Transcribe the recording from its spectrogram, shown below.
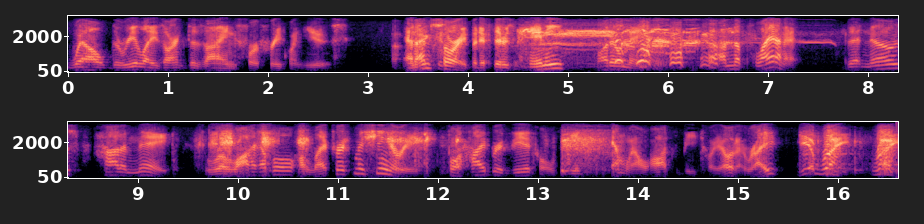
well, the relays aren't designed for frequent use. And I'm sorry, but if there's any automaker on the planet that knows how to make reliable electric machinery for hybrid vehicles, it damn well ought to be Toyota, right? Yeah, right, right.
